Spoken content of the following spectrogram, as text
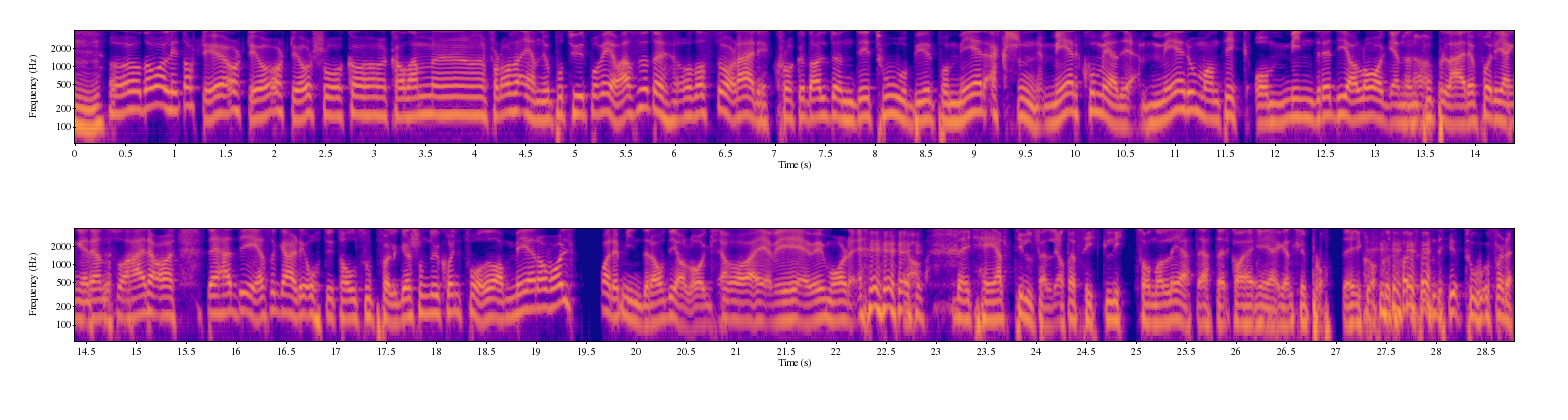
Mm. Og det var litt artig, artig, artig å se hva, hva de eh, For da er en jo på tur på VHS, vet du. Og da står det her Crocodile Dundee 2 byr på mer action, mer komedie, mer romantikk og mindre dialog enn den populære forgjengeren. Så her har, det, her, det er så gæren 80-tallsoppfølger som du kan få det da. Mer av alt. Bare mindre av dialog, så er, vi, er vi i mål, det. Ja, så det er ikke helt tilfeldig at jeg sitter litt sånn og leter etter hva jeg egentlig plottet i Crocodile de to, for det,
